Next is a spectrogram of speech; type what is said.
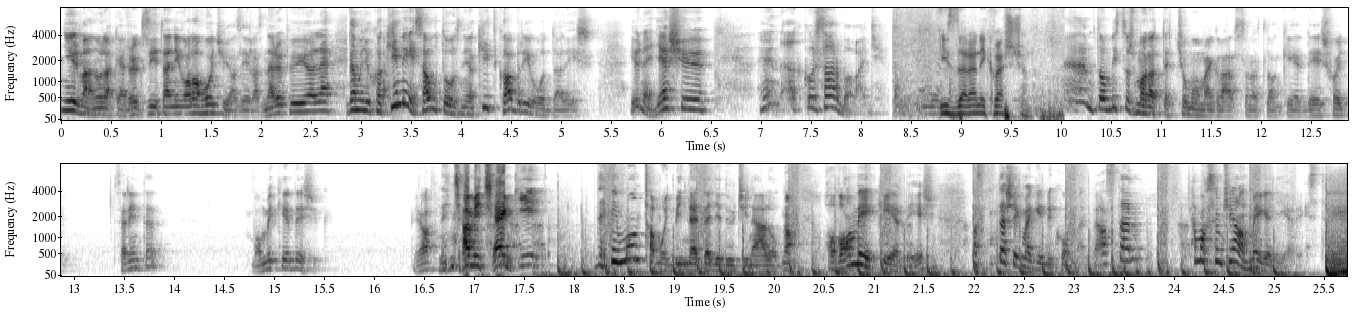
nyilván oda kell rögzíteni valahogy, hogy azért az ne röpüljön le, de mondjuk ha kimész autózni a kit kabrióddal és jön egy eső, akkor szarba vagy. Is there any question? Nem tudom, biztos maradt egy csomó megválaszolatlan kérdés, hogy szerinted van még kérdésük? Ja, nincs amit senki! De én mondtam, hogy mindent egyedül csinálok. Na, ha van még kérdés, azt tessék megírni kommentbe. Aztán, hát maximum csinálunk még egy ilyen részt.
